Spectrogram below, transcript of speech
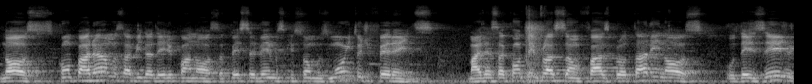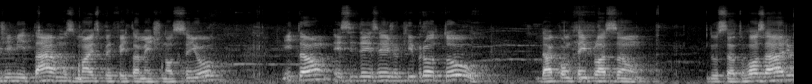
Nós comparamos a vida dele com a nossa, percebemos que somos muito diferentes mas essa contemplação faz brotar em nós o desejo de imitarmos mais perfeitamente nosso Senhor. Então, esse desejo que brotou da contemplação do Santo Rosário,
